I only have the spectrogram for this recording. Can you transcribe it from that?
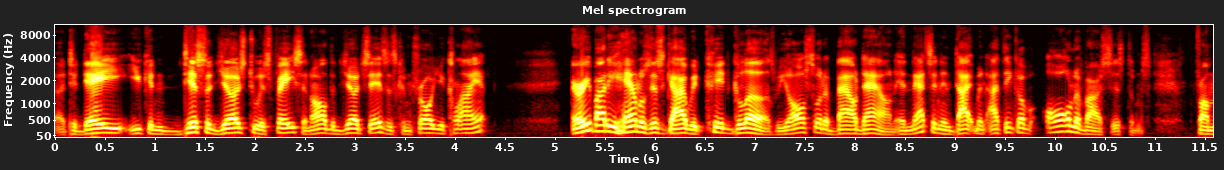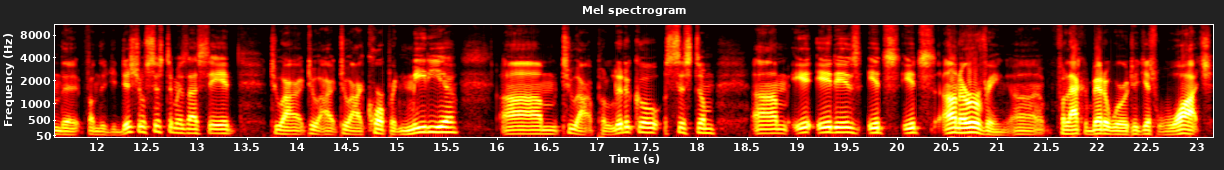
Uh, today, you can diss a judge to his face, and all the judge says is control your client. Everybody handles this guy with kid gloves. We all sort of bow down, and that's an indictment, I think, of all of our systems, from the from the judicial system, as I said, to our to our to our corporate media, um, to our political system. Um, it, it is it's it's unnerving, uh, for lack of a better word, to just watch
